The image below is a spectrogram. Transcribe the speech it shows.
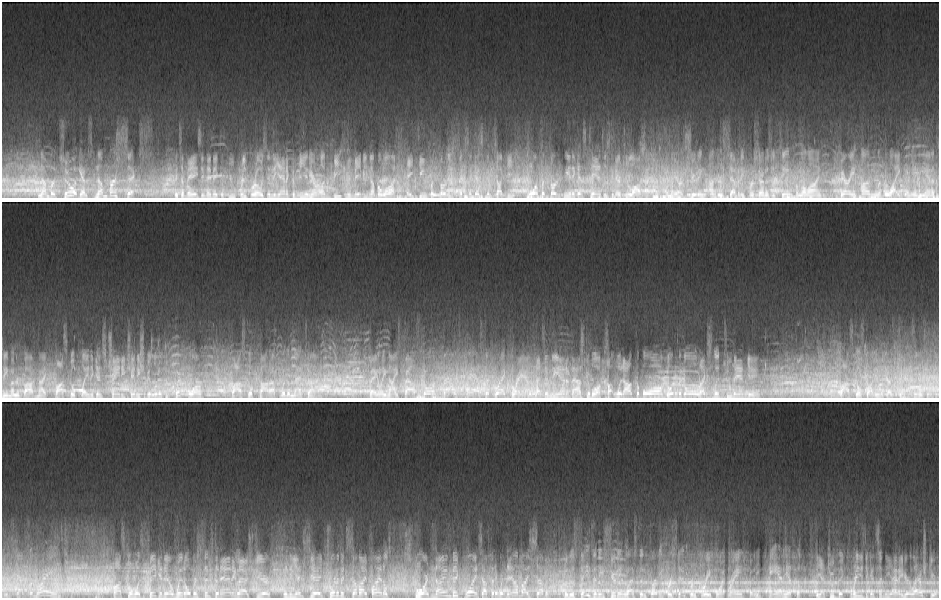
Number two against number six. It's amazing. They make a few free throws. Indiana can be in here unbeaten and maybe number one. 18 for 36 against Kentucky, 4 for 13 against Kansas in their two losses. And they are shooting under 70% as a team from the line. Very unlike an Indiana team under Bob Knight. Voskuil playing against Cheaney. Cheaney should be a little too quick for him. Voskuil caught up with him that time. Bailey, nice foul store. Bounce pass to Greg Graham. That's Indiana basketball. Cut without the ball. Go to the goal. Excellent two-man game. Voskuil starting because Jackson is injured. He's got some range. Voskuil was big in their win over Cincinnati last year in the NCAA tournament semifinals. Scored nine big points after they were down by seven. For the season, he's shooting less than 30% from three-point range, but he can hit them. He had two big threes against Indiana here last year.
